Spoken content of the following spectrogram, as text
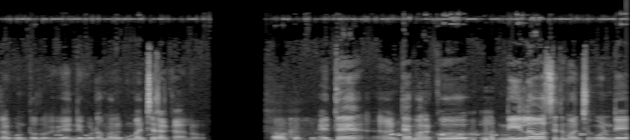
ఎర్ర గుంటూరు ఇవన్నీ కూడా మనకు మంచి రకాలు. అయితే అంటే మనకు నీళ్ళ వసతి మంచిగా ఉండి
